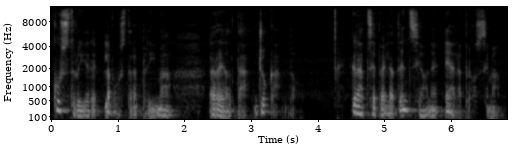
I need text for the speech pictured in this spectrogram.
costruire la vostra prima realtà giocando. Grazie per l'attenzione e alla prossima.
